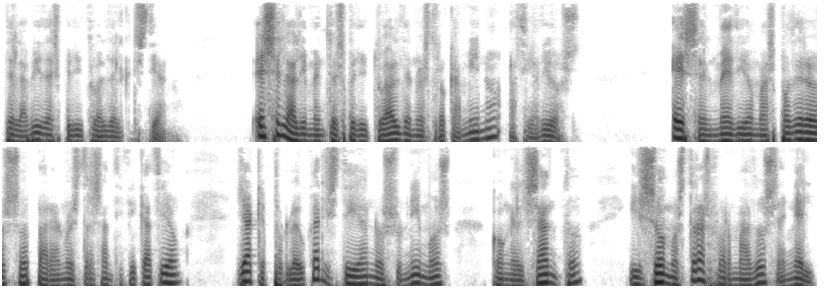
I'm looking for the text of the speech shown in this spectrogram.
de la vida espiritual del cristiano. Es el alimento espiritual de nuestro camino hacia Dios. Es el medio más poderoso para nuestra santificación, ya que por la Eucaristía nos unimos con el Santo y somos transformados en Él,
